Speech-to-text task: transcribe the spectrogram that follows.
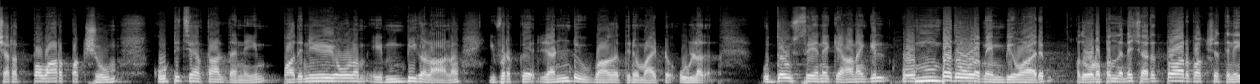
ശരത് പവാർ പക്ഷവും കൂട്ടിച്ചേർത്താൽ തന്നെയും പതിനേഴോളം എം പികളാണ് ഇവർക്ക് രണ്ട് വിഭാഗത്തിനുമായിട്ട് ഉള്ളത്. ഉദ്ധവ് സേനയ്ക്കാണെങ്കിൽ ഒമ്പതോളം എം പിമാരും അതോടൊപ്പം തന്നെ ശരത് പവാർ പക്ഷത്തിന്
